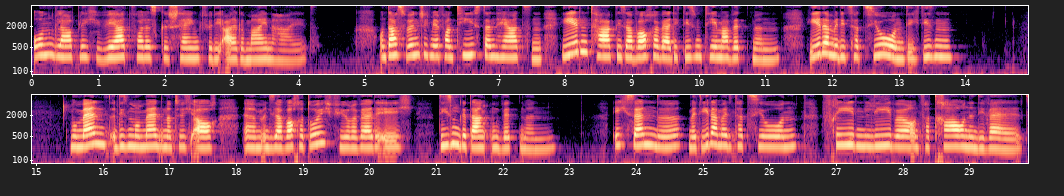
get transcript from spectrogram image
unglaublich wertvolles Geschenk für die Allgemeinheit. Und das wünsche ich mir von tiefstem Herzen. Jeden Tag dieser Woche werde ich diesem Thema widmen. Jeder Meditation, die ich diesen Moment, in diesem Moment und natürlich auch ähm, in dieser Woche durchführe, werde ich diesem Gedanken widmen. Ich sende mit jeder Meditation Frieden, Liebe und Vertrauen in die Welt.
